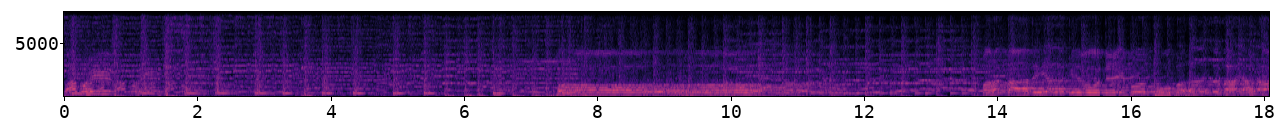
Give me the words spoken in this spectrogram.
વાહ મો ખૂબ હસવાયા.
